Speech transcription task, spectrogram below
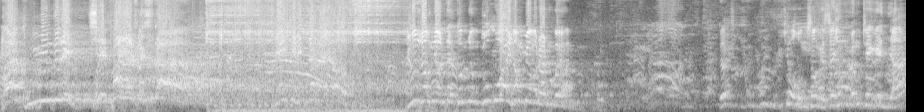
다 국민들이 실패할 것이다! 얘기했잖아요! 윤석열 대통령 누구와 혁명을 하는 거야? 이렇게 엉성해서 혁명 되겠냐?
